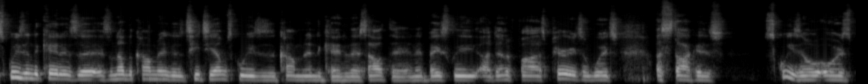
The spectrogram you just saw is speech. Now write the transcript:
squeeze indicator is, a, is another common indicator. TTM squeeze is a common indicator that's out there, and it basically identifies periods in which a stock is squeezing or, or is,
